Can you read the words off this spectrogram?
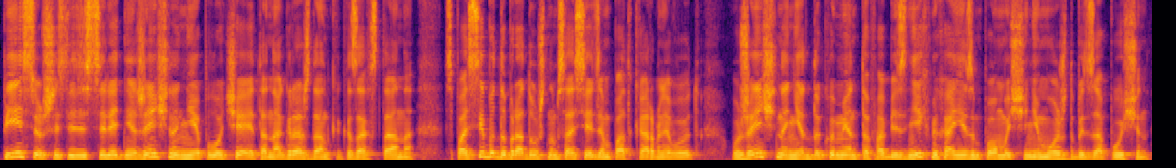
Пенсию 60-летняя женщина не получает, она гражданка Казахстана. Спасибо добродушным добродушным соседям подкармливают. У женщины нет документов, а без них механизм помощи не может быть запущен.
